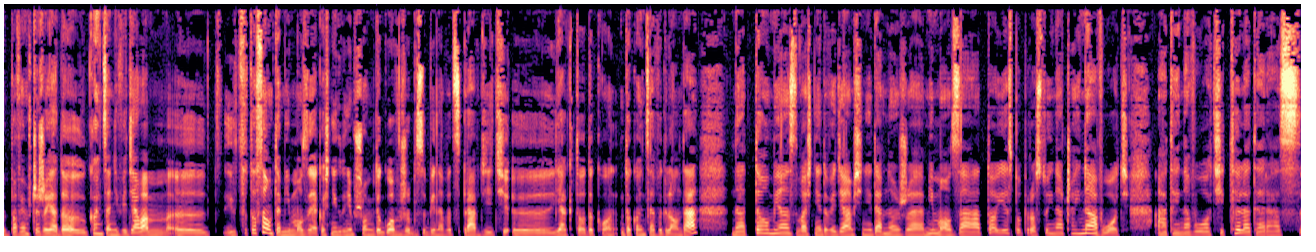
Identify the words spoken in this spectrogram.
y, powiem szczerze, ja do końca nie wiedziałam, y, co to są te mimozy. Jakoś nigdy nie przyszło mi do głowy, żeby sobie nawet sprawdzić, y, jak to do, do końca wygląda. Natomiast właśnie dowiedziałam się niedawno, że mimoza to jest po prostu inaczej nawłoć. A tej nawłoci tyle teraz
